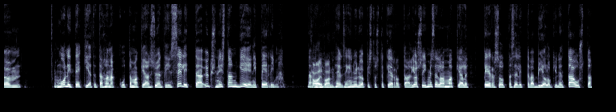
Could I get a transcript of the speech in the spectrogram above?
Öm, moni tekijä tätä hanakkuutta makean syöntiin selittää. Yksi niistä on geeniperimä. Näin Aivan. Helsingin yliopistosta kerrotaan. Jos ihmisellä on makealle persoutta selittävä biologinen tausta,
